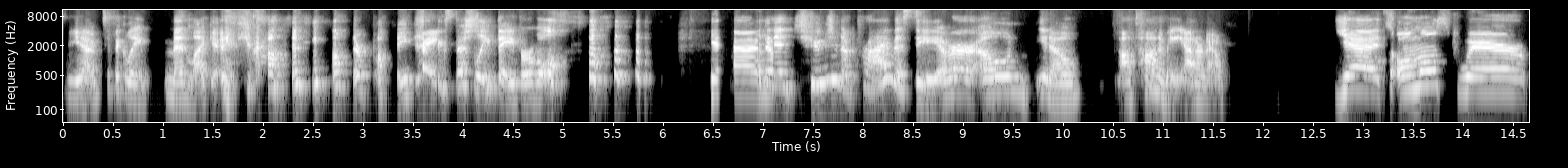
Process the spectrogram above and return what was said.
you know, typically men like it if you comment on their body, right. especially favorable. Yeah. No. an intrusion of privacy of our own, you know, autonomy. I don't know. Yeah, it's almost where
